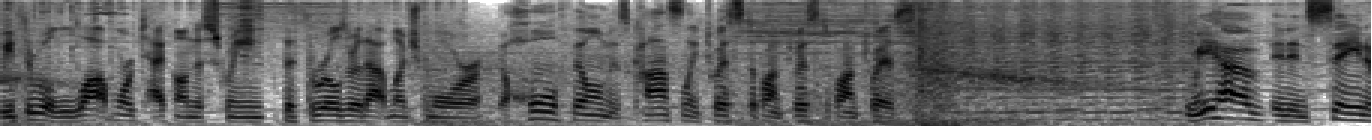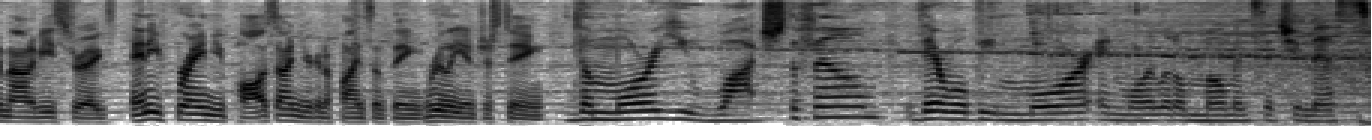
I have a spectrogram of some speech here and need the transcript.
We threw a lot more tech on the screen. The thrills are that much more. The whole film is constantly twist upon twist upon twist. We have an insane amount of Easter eggs. Any frame you pause on, you're going to find something really interesting. The more you watch the film, there will be more and more little moments that you missed.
